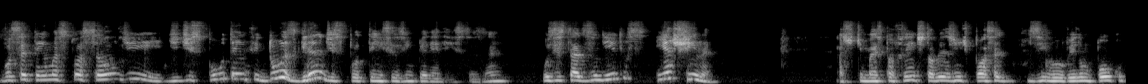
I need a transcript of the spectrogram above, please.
você tem uma situação de, de disputa entre duas grandes potências imperialistas, né? os Estados Unidos e a China. Acho que mais para frente talvez a gente possa desenvolver um pouco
